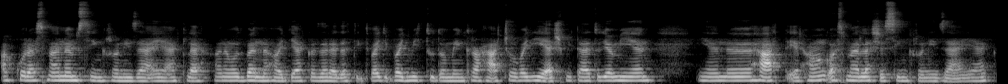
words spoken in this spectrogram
akkor azt már nem szinkronizálják le, hanem ott benne hagyják az eredetit, vagy, vagy mit tudom én, krahácsol, vagy ilyesmi, tehát hogy amilyen ilyen háttérhang, azt már le se szinkronizálják.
